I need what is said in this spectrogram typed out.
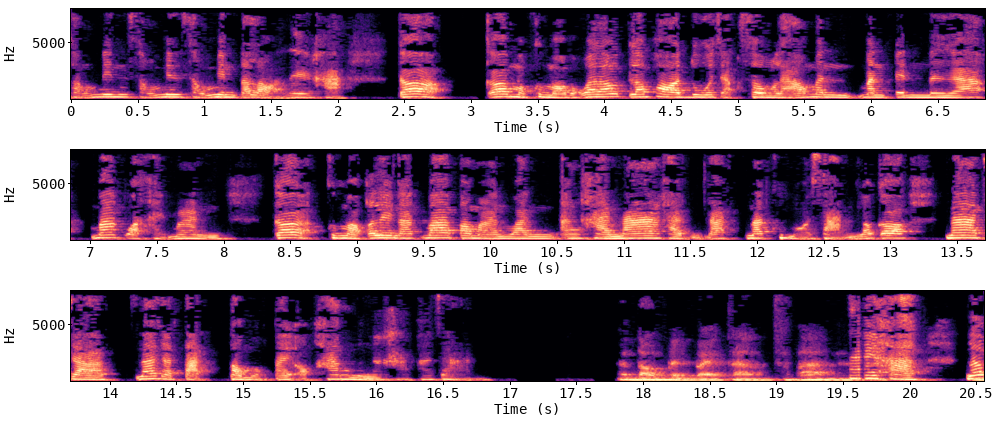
สองมิลสองมิลสองมิลตลอดเลยค่ะ ก็ ก็หมอคุณหมอบอกว่าแล้วแล้วพอดูจากทรงแล้วมันมันเป็นเนื้อมากกว่าไขมัน ก็คุณหมอก็เลยนัดว่าประมาณวันอังคารหน้าค่ะ นัดนัดคุณหมอสันแล้วก็น่าจะน่าจะตัดต่อมหมวกไตออกข้างหนึ่งนะคะพระอาจารย์ก็ต้องเป็นไปตามสภาพใช่ค่ะ แล้ว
